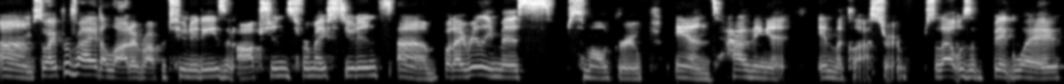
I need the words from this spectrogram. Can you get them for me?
Um, so I provide a lot of opportunities and options for my students, um, but I really miss small group and having it in the classroom. So that was a big way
